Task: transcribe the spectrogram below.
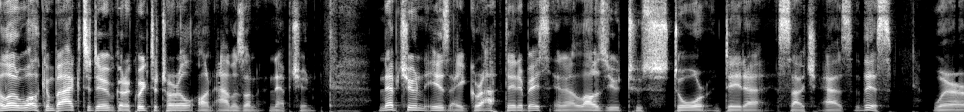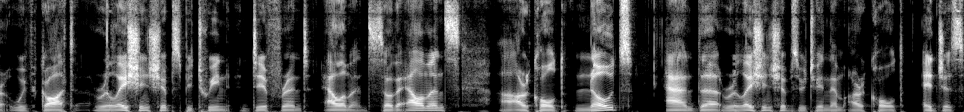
Hello and welcome back. Today we've got a quick tutorial on Amazon Neptune. Neptune is a graph database and it allows you to store data such as this, where we've got relationships between different elements. So the elements uh, are called nodes and the relationships between them are called edges.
